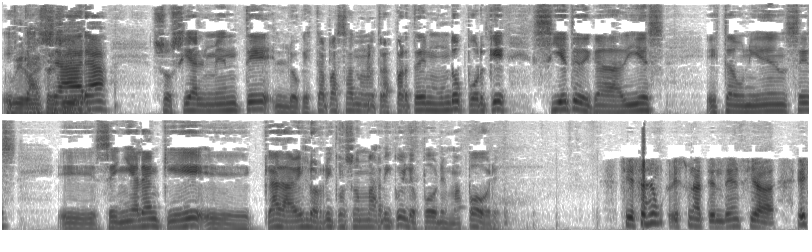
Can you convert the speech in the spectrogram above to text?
estallara socialmente lo que está pasando en otras partes del mundo porque siete de cada diez estadounidenses eh, señalan que eh, cada vez los ricos son más ricos y los pobres más pobres. Sí, esa es, una tendencia, es,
